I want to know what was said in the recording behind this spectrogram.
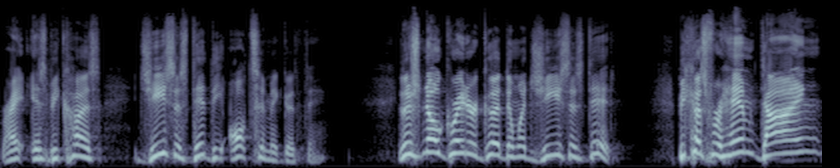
right? Is because Jesus did the ultimate good thing. There's no greater good than what Jesus did. Because for him, dying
